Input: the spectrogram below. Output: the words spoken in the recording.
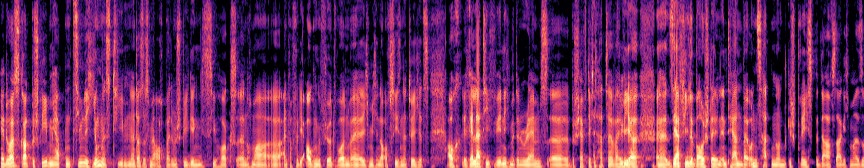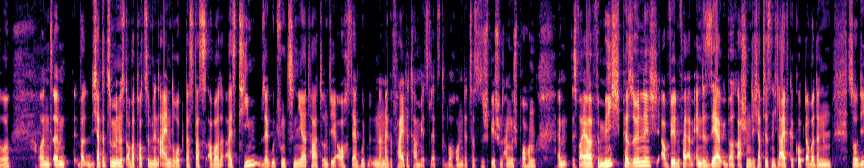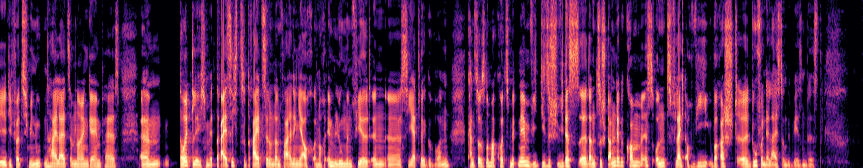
Ja, du hast es gerade beschrieben. Ihr habt ein ziemlich junges Team, ne? Das ist mir auch bei dem Spiel gegen die Seahawks äh, noch mal äh, einfach vor die Augen geführt worden, weil ich mich in der Offseason natürlich jetzt auch relativ wenig mit den Rams äh, beschäftigt hatte, weil wir äh, sehr viele Baustellen intern bei uns hatten und Gesprächsbedarf, sage ich mal so. Und ähm, ich hatte zumindest aber trotzdem den Eindruck, dass das aber als Team sehr gut funktioniert hat und die auch sehr gut miteinander gefeitet haben jetzt letzte Woche. Und jetzt hast du das Spiel schon angesprochen. Ähm, es war ja für mich persönlich auf jeden Fall am Ende sehr überraschend. Ich habe es jetzt nicht live geguckt, aber dann so die, die 40 Minuten Highlights im neuen Game Pass. Ähm, deutlich mit 30 zu 13 und dann vor allen Dingen ja auch noch im Lumenfield in äh, Seattle gewonnen. Kannst du uns noch mal kurz mitnehmen, wie, diese, wie das äh, dann zustande gekommen ist und vielleicht auch wie überrascht äh, du von der Leistung gewesen bist?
